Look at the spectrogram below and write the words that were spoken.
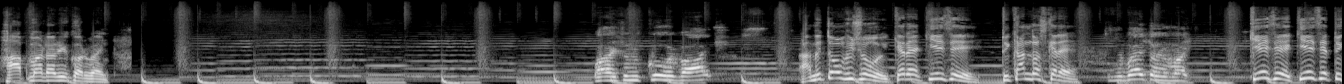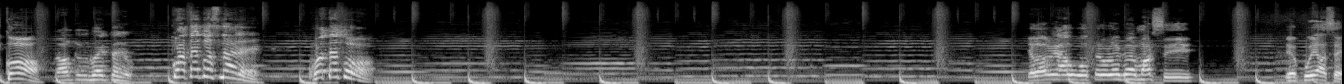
হাফ মাটারই করবেন। ভাই তুমি কই ভাই? আমি তো অফিস হই। কেরে কি হয়েছে তুই কান্দস কেরে তুমি ভাই তো ভাই। কি হয়েছে কি হয়েছে তুই ক? নাও তুমি ভাই তাই কথা কস না রে। কথা ক। কেলারে আউ ওতে লাগা মারছি। এ কই আছে?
